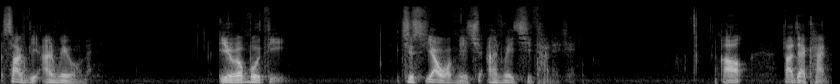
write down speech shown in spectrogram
上帝安慰我们，有个目的，就是要我们也去安慰其他的人。好，大家看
